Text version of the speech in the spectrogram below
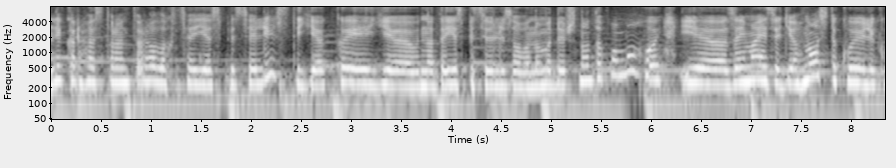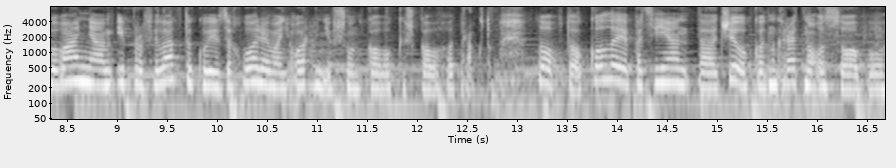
Лікар-гастроентеролог це є спеціаліст, який е, надає спеціалізовану медичну допомогу і е, займається діагностикою, лікуванням і профілактикою захворювань органів шлунково-кишкового тракту. Тобто, коли пацієнта чи конкретну особу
